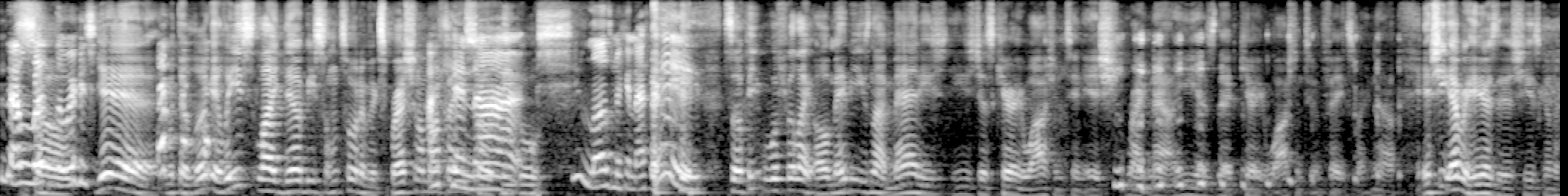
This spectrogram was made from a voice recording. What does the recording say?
that So, look, the way she, yeah, with the look, at least like there'll be some sort of expression on my I face, cannot. so people, She loves making that face. so people will feel like, oh, maybe he's not mad. He's he's just Kerry Washington ish right now. He has that Kerry Washington face right now. If she ever hears this, she's gonna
